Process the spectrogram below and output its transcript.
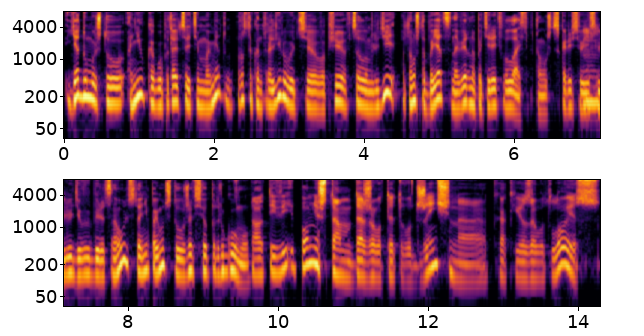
я думаю, что они как бы пытаются этим моментом просто контролировать э, вообще в целом людей, потому что боятся, наверное, потерять власть, потому что, скорее всего, если Мгм. люди выберутся на улицу, то они поймут, что уже все по-другому. А ты помнишь там даже вот эта вот женщина, как ее зовут, Лоис?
